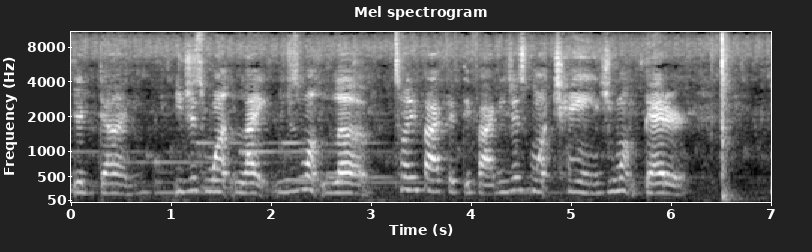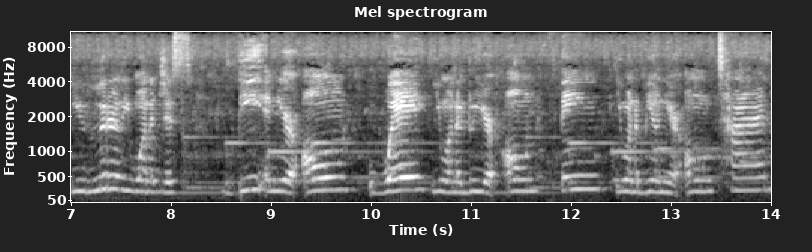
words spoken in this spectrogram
You're done. You just want light. You just want love. 25, 55. You just want change. You want better. You literally want to just be in your own way. You want to do your own thing. You want to be on your own time.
